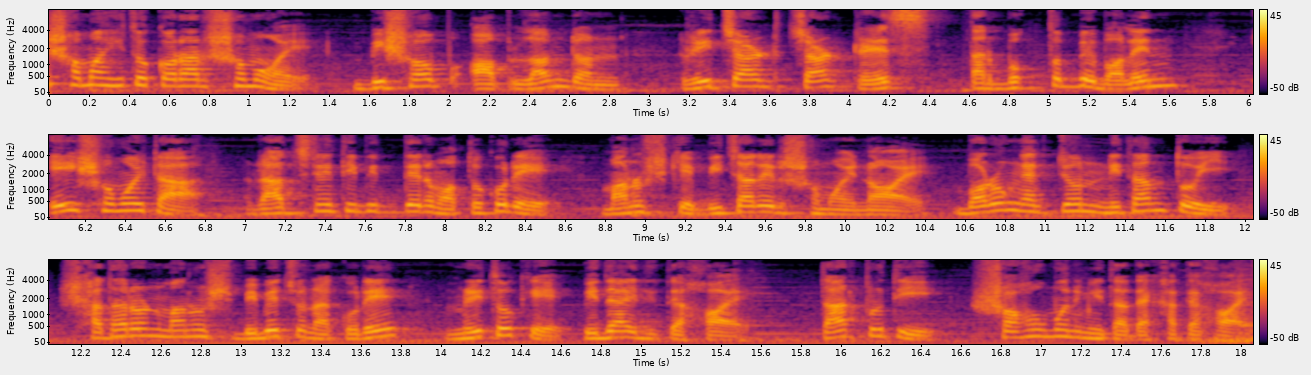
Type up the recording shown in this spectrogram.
সমাহিত করার সময় bishop of London Richard Chartres তার বক্তব্যে বলেন, এই সময়টা রাজনীতিবিদদের মতো করে মানুষকে বিচারের সময় নয়, বরং একজন নিতান্তই সাধারণ মানুষ বিবেচনা করে মৃতকে বিদায় দিতে হয়, তার প্রতি সহমর্মিতা দেখাতে হয়।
